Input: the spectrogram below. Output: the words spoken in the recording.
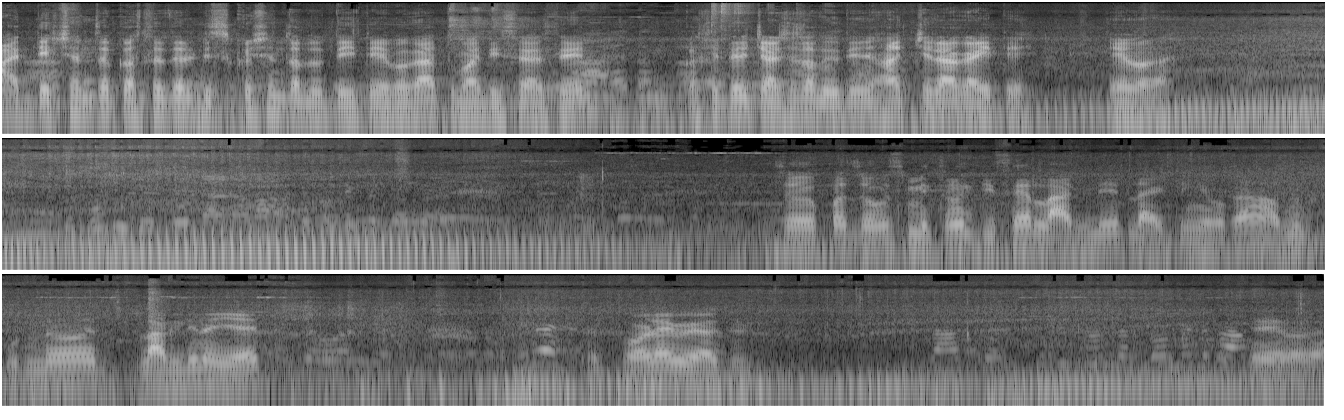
अध्यक्षांचं कसलं तरी डिस्कशन चालू होतं इथे बघा तुम्हाला दिसत असेल. कसे तरी चर्चा चालू होती आणि हा चिराग आहे इथे. हे बघा. जवळपास जवळच मित्रांनो दिसायला लागली आहेत लाईटिंग हे बघा. अजून पूर्ण लागली नाही आहेत. तर थोड्या वेळ अजून. हे बघा.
